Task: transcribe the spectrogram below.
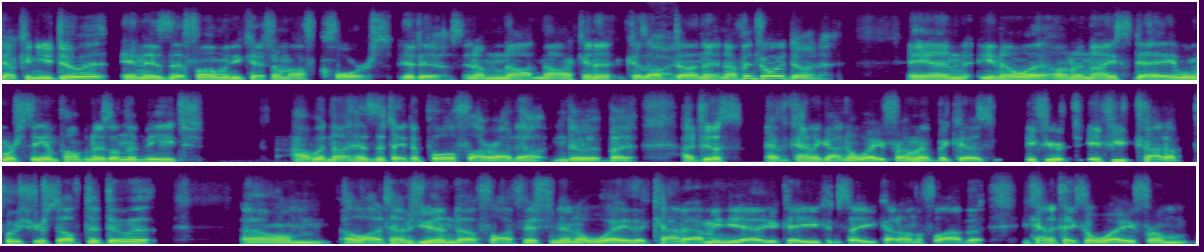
Now, can you do it? And is it fun when you catch them? Of course it is. And I'm not knocking it because Right. I've done it and I've enjoyed doing it. And you know what? On a nice day when we're seeing pompanos on the beach, I would not hesitate to pull a fly rod out and do it. But I just have kind of gotten away from it because if you're if you try to push yourself to do it, um, a lot of times you end up fly fishing in a way that kind of, I mean, yeah, okay, you can say you cut on the fly, but it kind of takes away from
